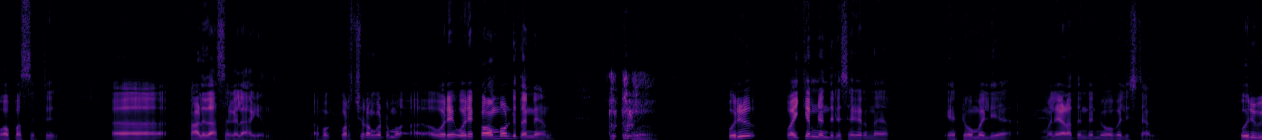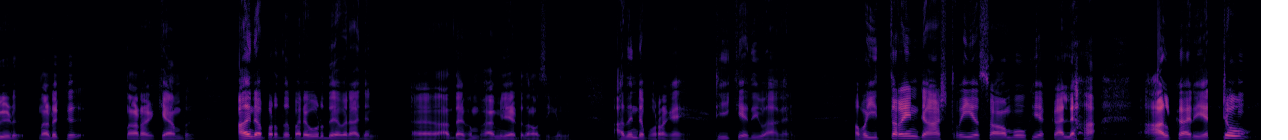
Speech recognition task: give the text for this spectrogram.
ഓപ്പോസിറ്റ് കാളിദാസ കലാകേന്ദ്രം. അപ്പോൾ കുറച്ചുകൂടെ അങ്ങോട്ട് ഒരേ ഒരേ കോമ്പൗണ്ടിൽ തന്നെയാണ്. ഒരു വൈക്കം ചന്ദ്രശേഖരൻ നായർ ഏറ്റവും വലിയ മലയാളത്തിന്റെ നോവലിസ്റ്റാണ്. ഒരു വീട് നടുക്ക് നാടക ക്യാമ്പ് അതിനപ്പുറത്ത് പരവൂർ ദേവരാജൻ അദ്ദേഹം ഫാമിലിയായിട്ട് താമസിക്കുന്നു. അതിന്റെ പുറകെ ടി കെ ദിവാകരൻ. അപ്പോൾ ഇത്രയും രാഷ്ട്രീയ സാമൂഹിക കല ആൾക്കാർ ഏറ്റവും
